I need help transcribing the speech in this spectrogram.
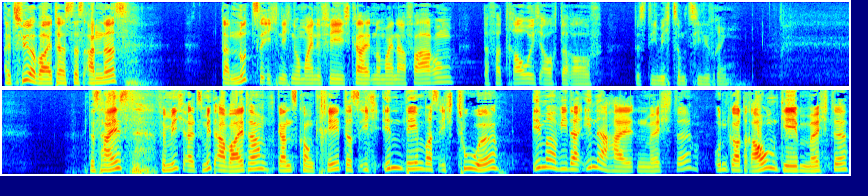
Als Führarbeiter ist das anders. Dann nutze ich nicht nur meine Fähigkeiten und meine Erfahrungen, da vertraue ich auch darauf, dass die mich zum Ziel bringen. Das heißt für mich als Mitarbeiter ganz konkret, dass ich in dem, was ich tue, immer wieder innehalten möchte und Gott Raum geben möchte,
